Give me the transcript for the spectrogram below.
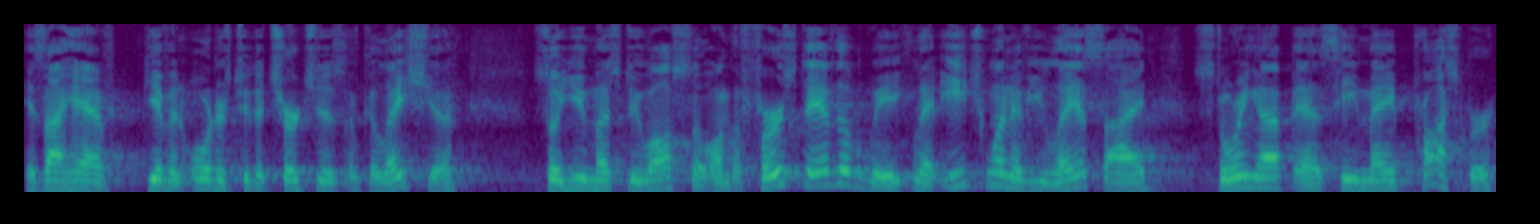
as I have given orders to the churches of Galatia, so you must do also. On the first day of the week, let each one of you lay aside, storing up as he may prosper,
